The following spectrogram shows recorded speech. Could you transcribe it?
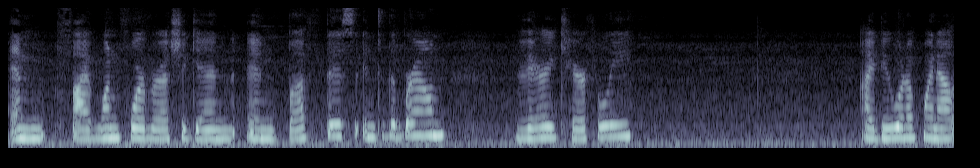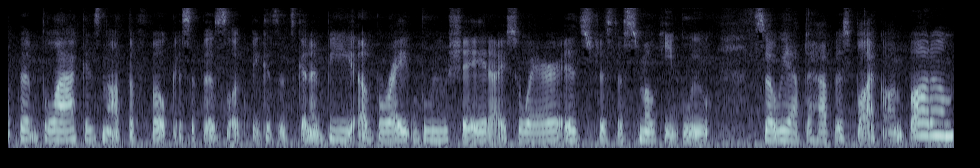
M514 brush again and buff this into the brown very carefully. I do want to point out that black is not the focus of this look because it's going to be a bright blue shade, I swear. It's just a smoky blue. So we have to have this black on bottom.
